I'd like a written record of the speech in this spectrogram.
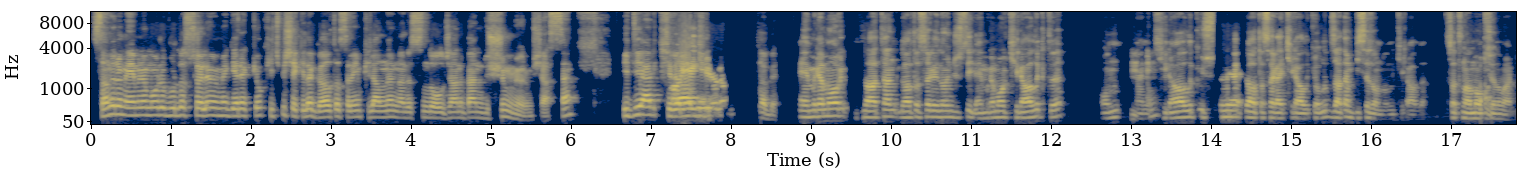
Sanırım Emre Mor'u burada söylememe gerek yok. Hiçbir şekilde Galatasaray'ın planlarının arasında olacağını ben düşünmüyorum şahsen. Bir diğer kiralık... giriyorum. Tabii. Emre Mor zaten Galatasaray'ın oyuncusu değil. Emre Mor kiralıktı. Onun yani kiralık üstüne Galatasaray kiralık yolladı. Zaten bir sezonda onun kiralı. Satın alma opsiyonu vardı.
